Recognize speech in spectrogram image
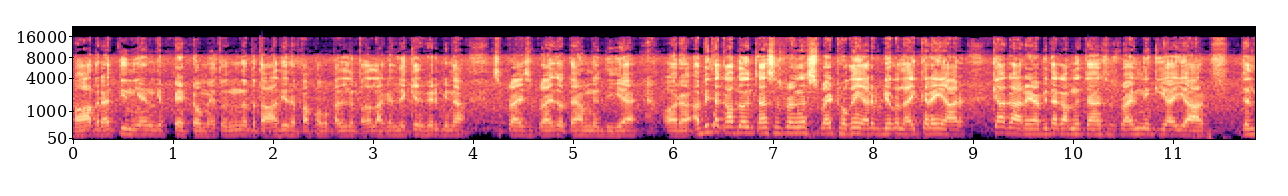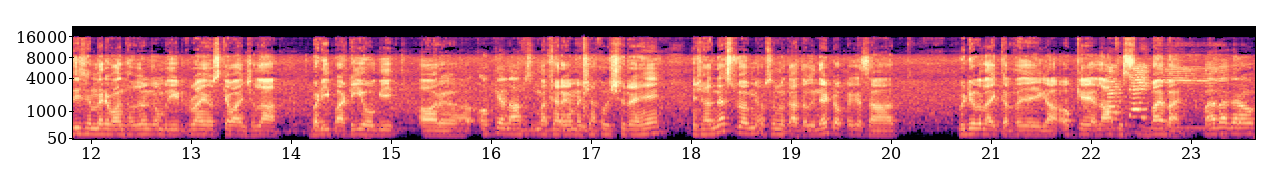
बात रहती नहीं है इनके पेटों में तो उन्होंने बता दिया था पापा को, पहले पता लग, लेकिन फिर भी ना सरप्राइज़ सरप्राइज़ होता है, हमने दिया है। और अभी तक आप लोग चैनल सब्सक्राइब हो गए यार वीडियो को लाइक करें यार, क्या कर रहे हैं? अभी तक आपने चैनल सब्सक्राइब नहीं किया यार, जल्दी से मेरे वन थाउज़ेंड कंप्लीट करवाएँ, उसके बाद इंशाल्लाह बड़ी पार्टी होगी और ओके अल्लाह हाफ़ मैं खैर हमेशा खुश रहें। इन नेक्स्ट व्लॉग में आपसे मुलाकात होगी नए टॉपिक के साथ। वीडियो को लाइक करते जाइएगा। ओके अल्लाह हाफ़िज़। बाय बाय बाय बाय करो।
